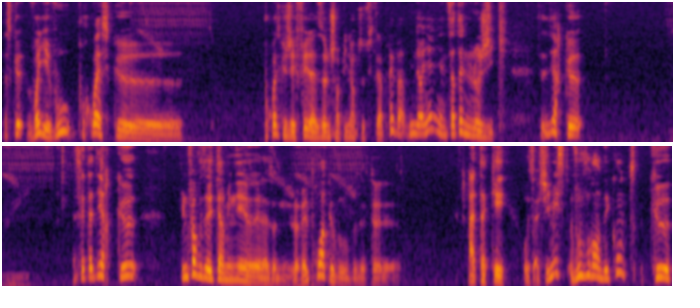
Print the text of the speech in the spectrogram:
Parce que, voyez-vous, pourquoi est-ce que... Pourquoi est-ce que j'ai fait la zone champignon tout de suite après? Bah, mine de rien, il y a une certaine logique. C'est-à-dire que... C'est-à-dire que... Une fois que vous avez terminé euh, la zone level 3, que vous vous êtes euh, attaqué aux alchimistes, vous vous rendez compte que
